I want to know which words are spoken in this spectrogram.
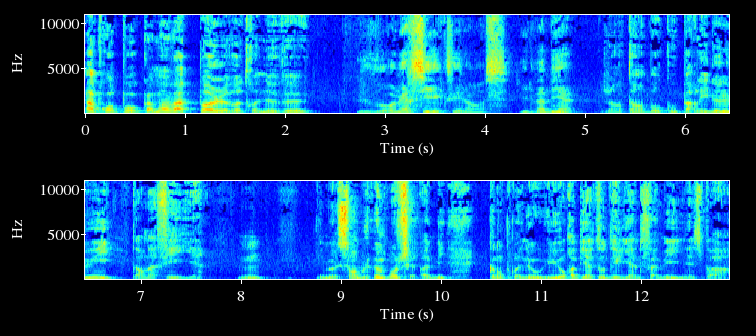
à propos, comment va Paul, votre neveu? Je vous remercie, Excellence. Il va bien. J'entends beaucoup parler de lui par ma fille. Hmm? Il me semble, mon cher ami, qu'entre nous, il y aura bientôt des liens de famille, n'est-ce pas?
